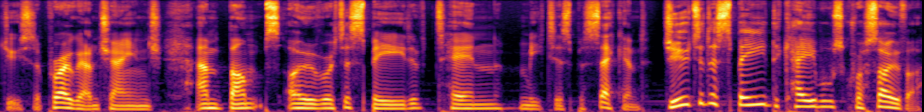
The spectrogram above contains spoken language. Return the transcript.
due to the program change and bumps over at a speed of 10 meters per second. Due to the speed, the cables cross over,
